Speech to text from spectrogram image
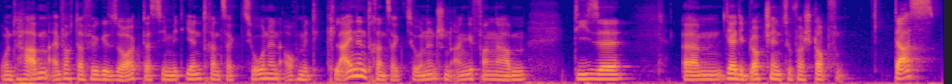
und haben einfach dafür gesorgt, dass sie mit ihren Transaktionen, auch mit kleinen Transaktionen, schon angefangen haben, diese, ähm, ja, die Blockchain zu verstopfen. Das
